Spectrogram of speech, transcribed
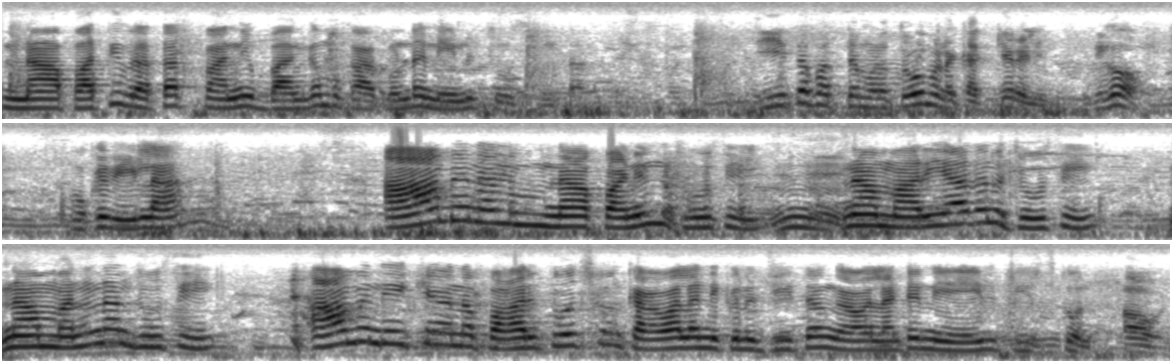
నా పతి వ్రతత్వాన్ని భంగము కాకుండా నేను చూసుకుంటాను జీతపత్యములతో మన కక్కెరలి ఇదిగో ఒకవేళ ఆమె నన్ను నా పనిని చూసి. నా మర్యాదను చూసి నా మన్నను చూసి ఆమె నీకేమైనా పారితోషికం కావాలని నీకు జీతం కావాలంటే నేను ఏది తీసుకోను. అవును.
